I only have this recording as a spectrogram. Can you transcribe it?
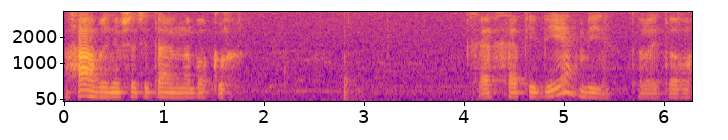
Aha, bo nie przeczytałem na boku. He, happy bije? Bije. To lejtowo.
